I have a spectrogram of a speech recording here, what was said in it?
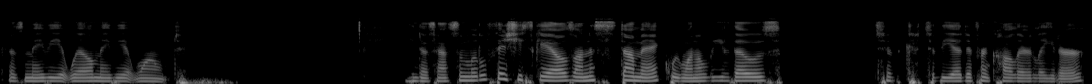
Because maybe it will, maybe it won't. He does have some little fishy scales on his stomach. We want to leave those to, to be a different color later.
